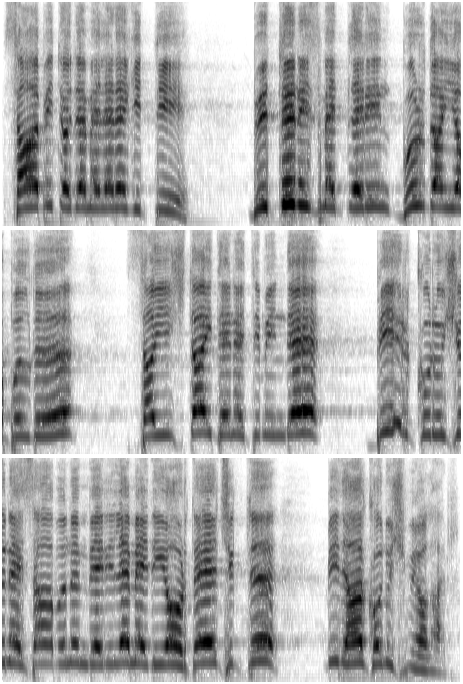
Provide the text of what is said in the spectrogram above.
sabit ödemelere gittiği, bütün hizmetlerin buradan yapıldığı, Sayıştay denetiminde bir kuruşun hesabının verilemediği ortaya çıktı. Bir daha konuşmuyorlar.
